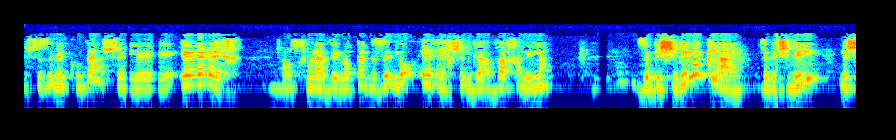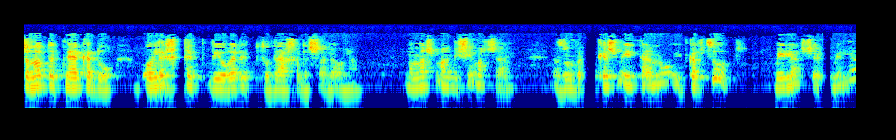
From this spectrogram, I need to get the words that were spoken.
יש איזו נקודה של אה, ערך שאנחנו צריכים להבין אותה, וזה לא ערך של גאווה חלילה, זה בשביל הכלל, זה בשביל לשנות את פני הכדור. הולכת ויורדת תודעה חדשה לעולם. ממש מרגישים עכשיו. אז הוא מבקש מאיתנו התכווצות, מילה של מילה.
